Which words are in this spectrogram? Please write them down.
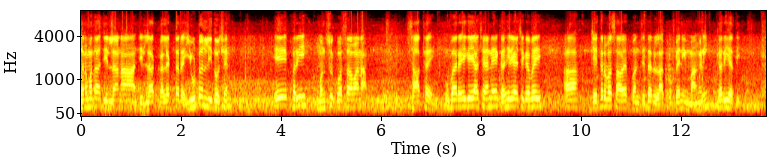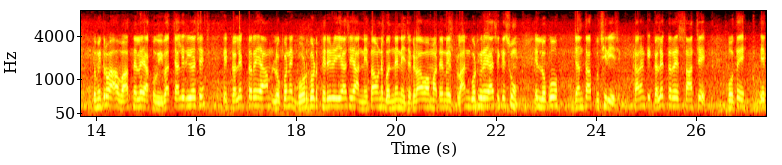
નર્મદા જિલ્લાના જિલ્લા કલેક્ટરે યુટર્ન લીધો છે. એ ફરી મનસુખ વસાવાના સાથે ઊભા રહી ગયા છે અને કહી રહ્યા છે કે ભાઈ, આ ચેતર વસાવાએ પંચોતેર લાખ રૂપિયાની માંગણી કરી હતી. તો મિત્રો, આ વાતને લઈ આખો વિવાદ ચાલી રહ્યો છે કે કલેક્ટરે આમ લોકોને ગોળ ગોળ ફેરવી રહ્યા છે. આ નેતાઓને બંનેને ઝઘડાવવા માટેનો એક પ્લાન ગોઠવી રહ્યા છે કે શું? એ લોકો જનતા પૂછી રહી છે. કારણ કે કલેક્ટરે સાચે પોતે એક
